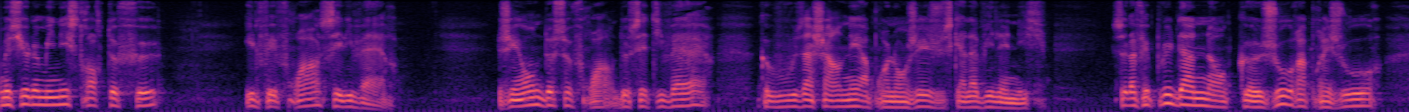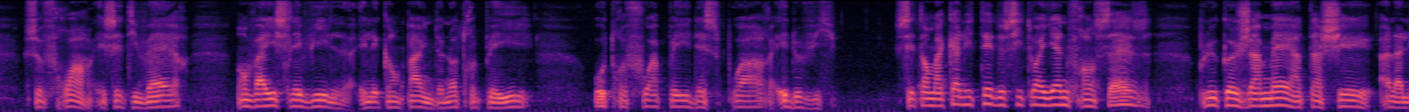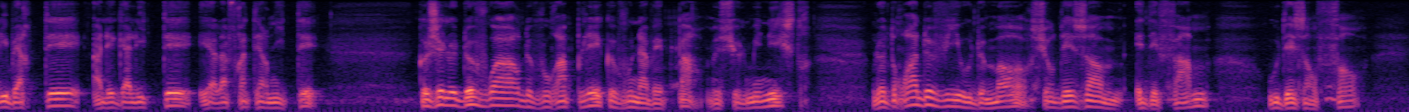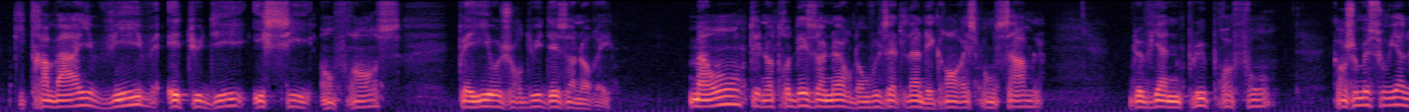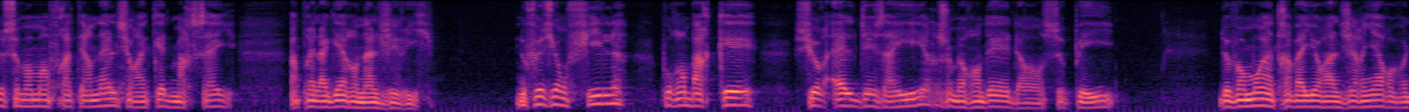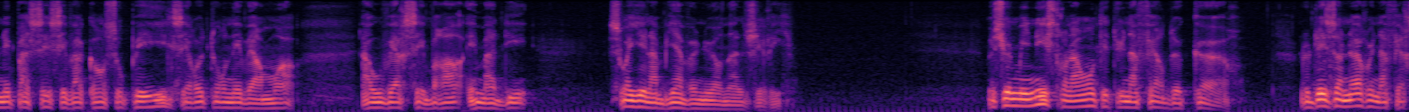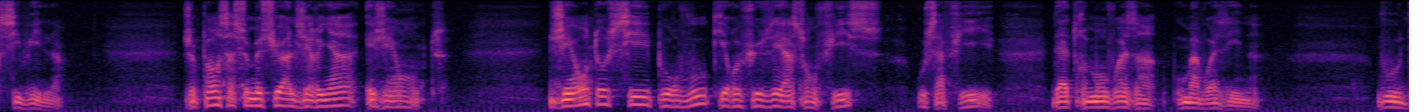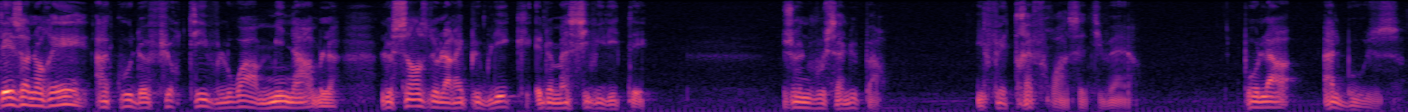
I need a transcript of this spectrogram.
Monsieur le ministre Hortefeux, il fait froid, c'est l'hiver. J'ai honte de ce froid, de cet hiver que vous vous acharnez à prolonger jusqu'à la Villénie. Cela fait plus d'un an que, jour après jour, ce froid et cet hiver envahissent les villes et les campagnes de notre pays, autrefois pays d'espoir et de vie. C'est en ma qualité de citoyenne française, plus que jamais attachée à la liberté, à l'égalité et à la fraternité, que j'ai le devoir de vous rappeler que vous n'avez pas, monsieur le ministre, le droit de vie ou de mort sur des hommes et des femmes ou des enfants qui travaillent, vivent, étudient ici en France, pays aujourd'hui déshonoré. Ma honte et notre déshonneur dont vous êtes l'un des grands responsables deviennent plus profonds quand je me souviens de ce moment fraternel sur un quai de Marseille après la guerre en Algérie. Nous faisions file pour embarquer sur El Djezaïr. Je me rendais dans ce pays. Devant moi, un travailleur algérien revenait passer ses vacances au pays. Il s'est retourné vers moi, a ouvert ses bras et m'a dit Soyez la bienvenue en Algérie. Monsieur le ministre, la honte est une affaire de cœur, le déshonneur une affaire civile. Je pense à ce monsieur algérien et j'ai honte. J'ai honte aussi pour vous qui refusez à son fils ou sa fille d'être mon voisin ou ma voisine. Vous déshonorez, à coup de furtives lois minables, le sens de la République et de ma civilité. Je ne vous salue pas. Il fait très froid cet hiver. Paula Albouze.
